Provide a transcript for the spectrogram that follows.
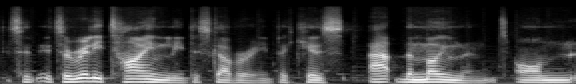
It's a, it's a really timely discovery because at the moment on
